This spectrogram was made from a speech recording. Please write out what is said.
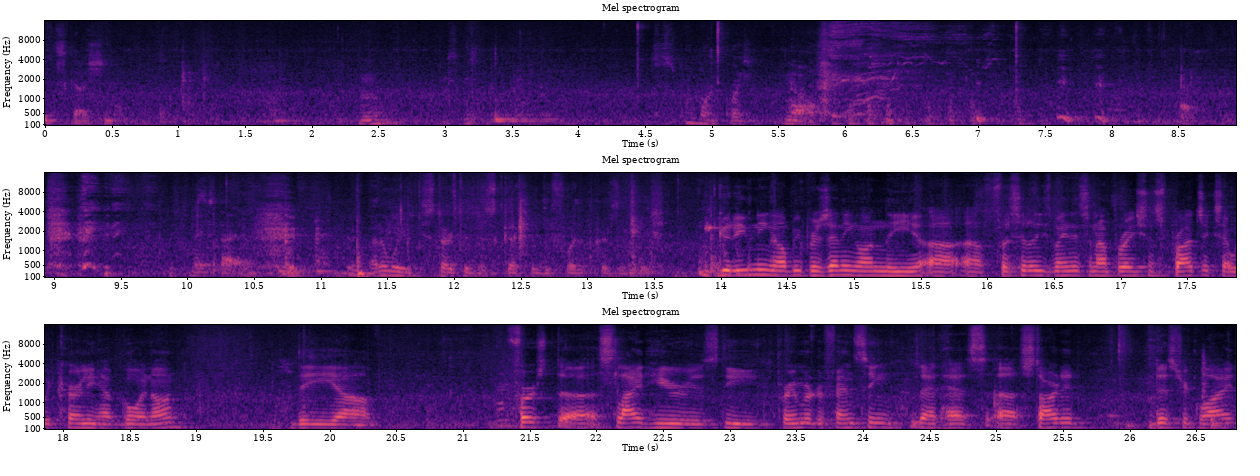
Any discussion? Just one more question. No. Next item. Why don't we start the discussion before the presentation? Good evening. I'll be presenting on the uh, uh, facilities maintenance and operations projects that we currently have going on. The uh, first uh, slide here is the perimeter fencing that has uh, started district-wide.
